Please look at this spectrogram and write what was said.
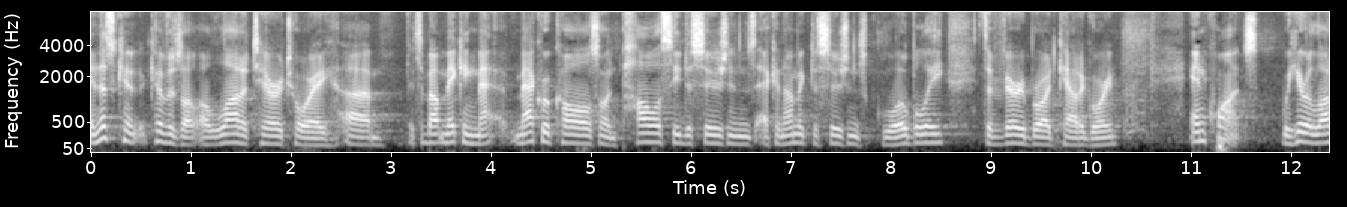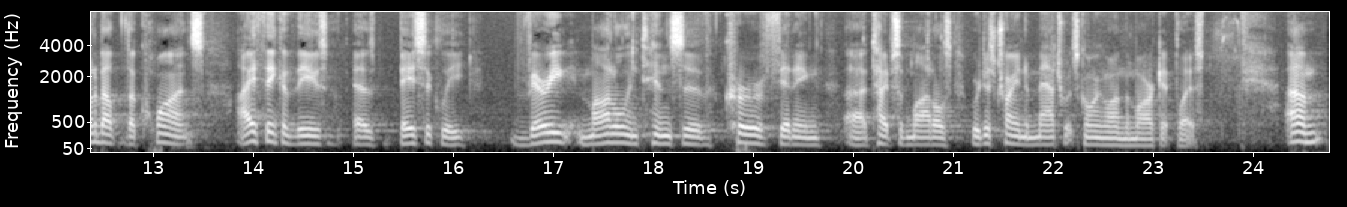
and this covers a, a lot of territory. Um, it's about making ma macro calls on policy decisions, economic decisions globally. It's a very broad category. And quants. We hear a lot about the quants. I think of these as basically very model intensive, curve fitting uh, types of models. We're just trying to match what's going on in the marketplace. Um,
